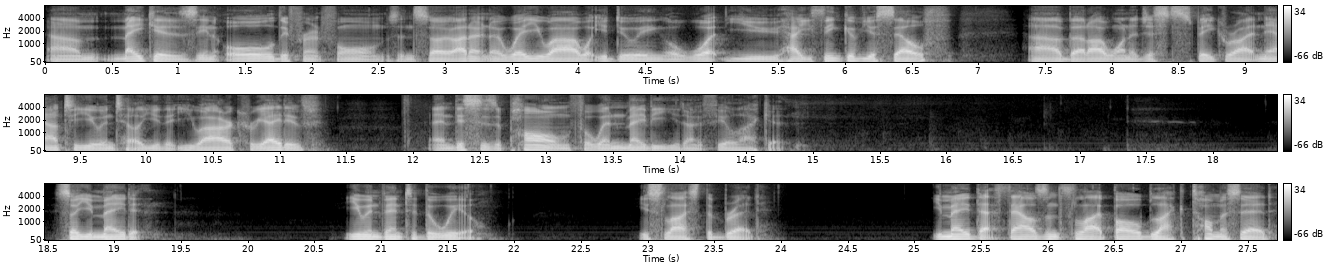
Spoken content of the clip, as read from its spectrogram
um, makers in all different forms. And so I don't know where you are, what you're doing, or what you how you think of yourself. Uh, but I want to just speak right now to you and tell you that you are a creative and this is a poem for when maybe you don't feel like it. So you made it. You invented the wheel. You sliced the bread. You made that thousandth light bulb like Thomas Ed.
